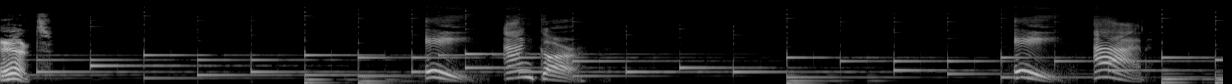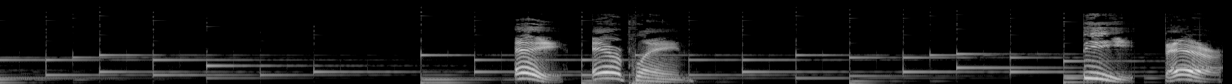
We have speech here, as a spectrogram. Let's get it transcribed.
ant. A. Anchor. A. Add. A. Airplane. B. Bear.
